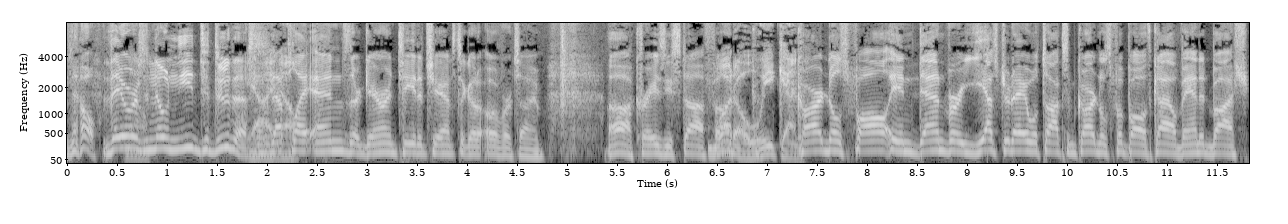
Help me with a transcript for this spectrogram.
No, There was no need to do this. Yeah, I that know. play ends, they're guaranteed a chance to go to overtime. Oh, crazy stuff. What Uh, a weekend. Cardinals fall in Denver yesterday. We'll talk some Cardinals football with Kyle Vanden Bosch.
